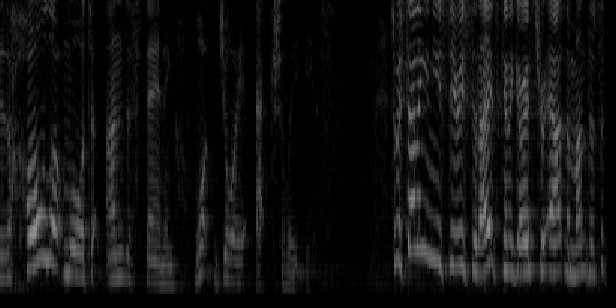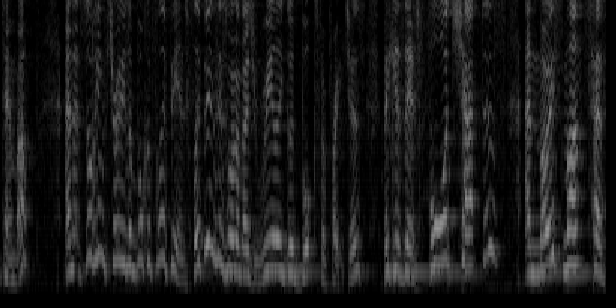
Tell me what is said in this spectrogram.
there's a whole lot more to understanding what joy actually is. So, we're starting a new series today. It's going to go throughout the month of September. And it's looking through the book of Philippians. Philippians is one of those really good books for preachers because there's four chapters, and most months have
